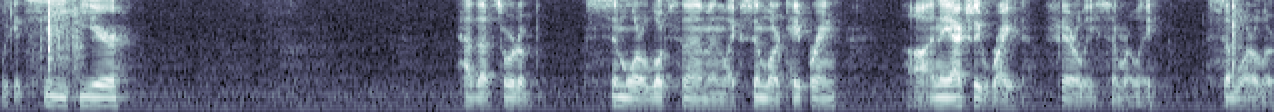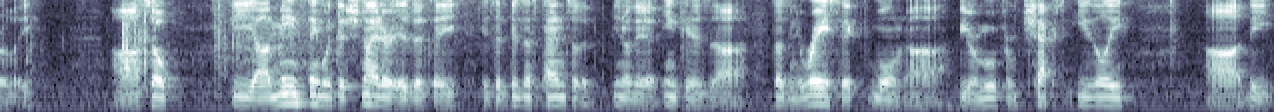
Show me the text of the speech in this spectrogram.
We could see here, have that sort of similar look to them and like similar tapering. Uh, and they actually write fairly similarly, similarly. Uh, so the uh, main thing with the Schneider is it's a is a business pen, so that you know the ink is uh, doesn't erase, it won't uh, be removed from checks easily. Uh, the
